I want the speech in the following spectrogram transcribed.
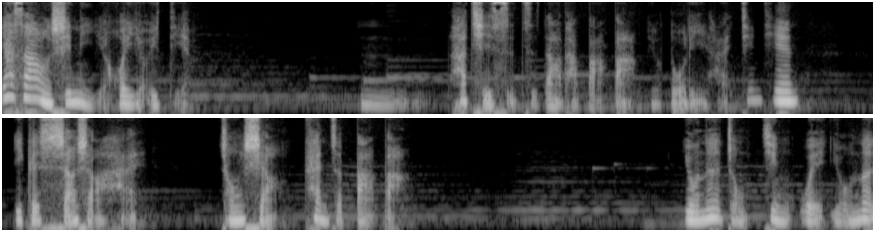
亚沙龙心里也会有一点，嗯，他其实知道他爸爸有多厉害。今天一个小小孩从小看着爸爸，有那种敬畏，有那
